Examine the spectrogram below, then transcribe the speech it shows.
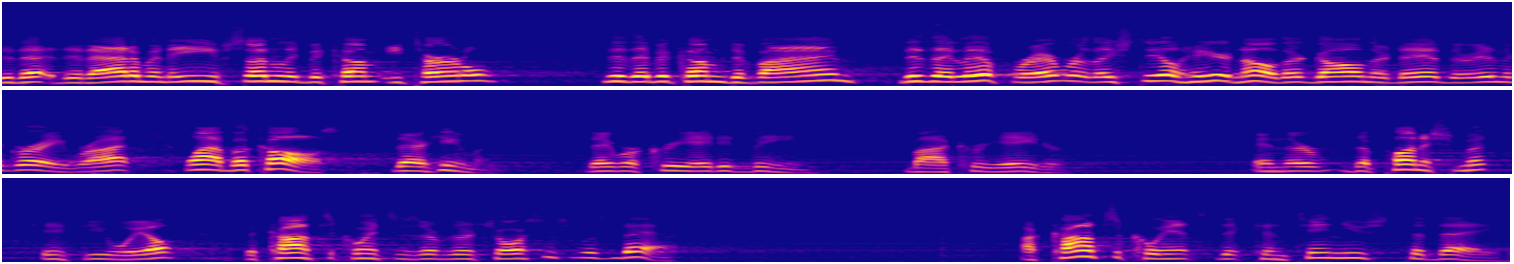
Did, that, did Adam and Eve suddenly become eternal? Did they become divine? Did they live forever? Are they still here? No, they're gone, they're dead, they're in the grave, right? Why? Because they're human. They were created beings by a creator. And their, the punishment, if you will, the consequences of their choices was death. A consequence that continues today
